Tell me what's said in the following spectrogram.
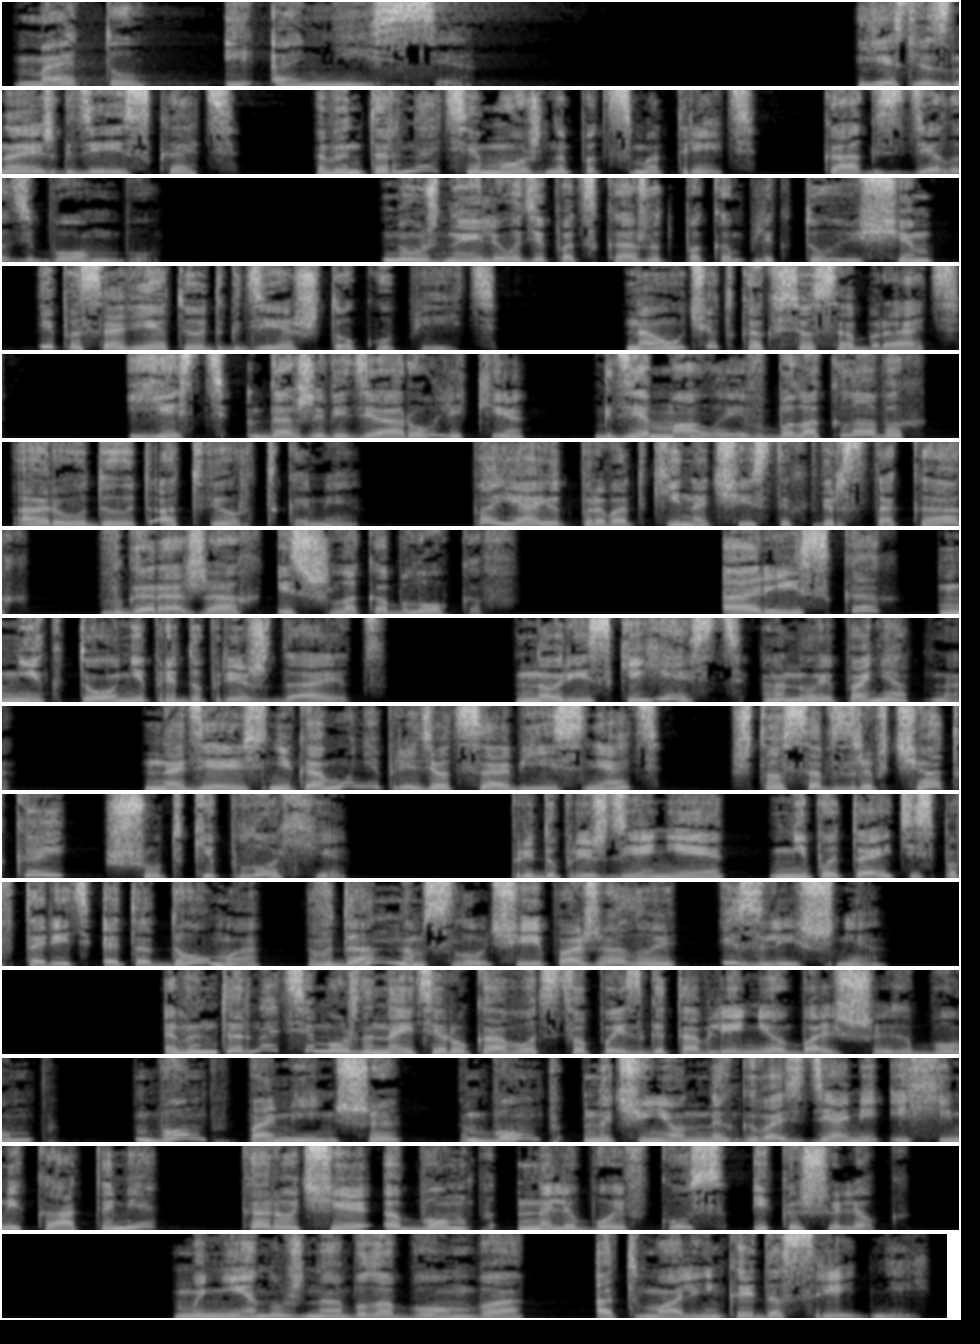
Мэту и Аниссе. Если знаешь, где искать, в интернете можно подсмотреть, как сделать бомбу. Нужные люди подскажут по комплектующим и посоветуют, где что купить. Научат, как все собрать есть даже видеоролики, где малые в балаклавах орудуют отвертками. Паяют проводки на чистых верстаках в гаражах из шлакоблоков. О рисках никто не предупреждает. Но риски есть, оно и понятно. Надеюсь, никому не придется объяснять, что со взрывчаткой шутки плохи. Предупреждение «не пытайтесь повторить это дома» В данном случае, пожалуй, излишне. В интернете можно найти руководство по изготовлению больших бомб, бомб поменьше, бомб, начиненных гвоздями и химикатами, короче, бомб на любой вкус и кошелек. Мне нужна была бомба от маленькой до средней.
